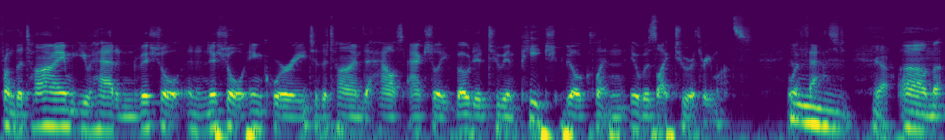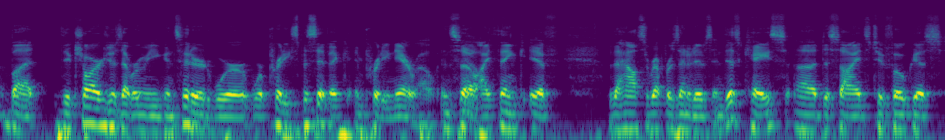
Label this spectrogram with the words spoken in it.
from the time you had an initial an initial inquiry to the time the House actually voted to impeach Bill Clinton. It was like two or three months. It went fast. Yeah. Um, but the charges that were being considered were were pretty specific and pretty narrow. And so I think if the House of Representatives in this case uh, decides to focus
